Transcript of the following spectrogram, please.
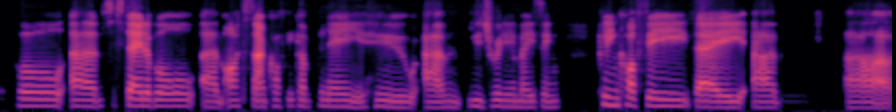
ethical, um, sustainable um, artisan coffee company who um, use really amazing clean coffee. They um, uh,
